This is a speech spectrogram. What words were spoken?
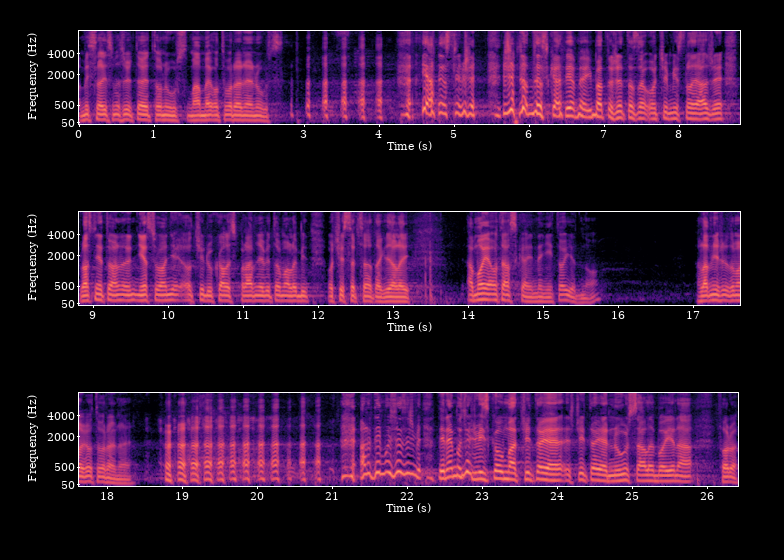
a mysleli jsme si, že to je to nůz. Máme otvorené nůz. Já myslím, že, že to dneska víme iba to, že to jsou oči mysle a že vlastně to nejsou ani oči ducha, ale správně by to malo být oči srdce a tak dále. A moje otázka je, není to jedno? Hlavně, že to máš otvorené. ale ty, můžeš, ty nemůžeš vyskoumat, či to je, či to je nůz, alebo jiná forma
